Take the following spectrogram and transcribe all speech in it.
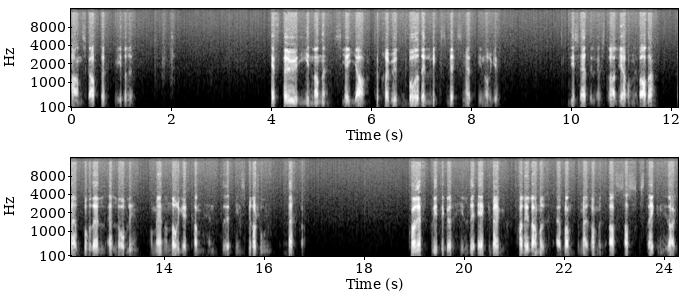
faenskapet videre FPU i Innlandet sier ja til å prøve ut bordellvirksomhet i Norge. De ser til Australia og Nevada, der bordell er lovlig, og mener Norge kan hente inspirasjon derfra. KrF-politiker Hilde Ekeberg fra Lillehammer er blant som er rammet av SAS-streiken i dag.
